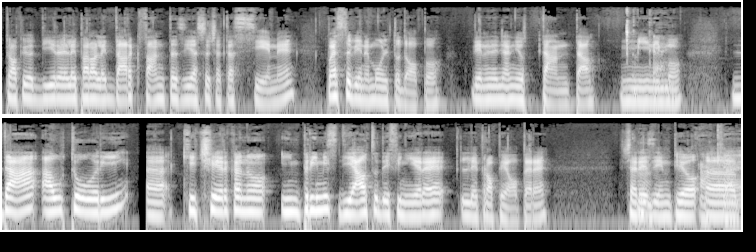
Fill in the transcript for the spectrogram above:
proprio dire le parole dark fantasy associate assieme, questo viene molto dopo viene negli anni 80 minimo. Okay. da autori eh, che cercano in primis di autodefinire le proprie opere. C'è ad Mm, esempio eh,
